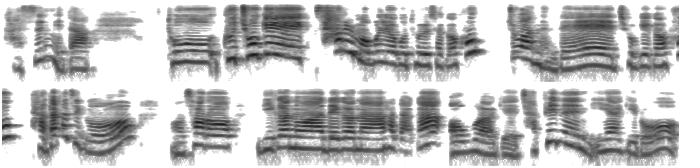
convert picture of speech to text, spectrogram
갔습니다. 도, 그 조개의 살을 먹으려고 도요새가 훅 쪼았는데 조개가 훅 닫아가지고 어, 서로 네가 놔 내가 놔 하다가 어부하게 잡히는 이야기로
